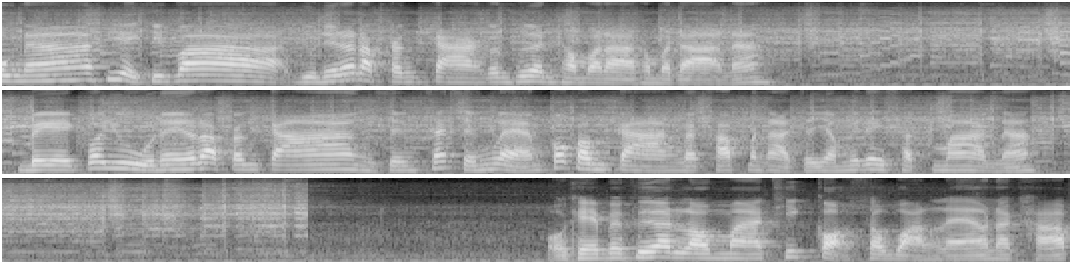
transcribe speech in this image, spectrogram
งนะพี่ใหญ่คิดว่าอยู่ในระดับกลางๆเพื่อนธรรมดาธรรมดานะเบสก็อยู่ในระดับกลางๆ เสียงแทรกเสียงแหลมก็กลางๆนะครับ มันอาจจะยังไม่ได้ชัดมากนะ โอเคเพื่อนๆเรามาที่เกาะสวรรค์แล้วนะครับ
